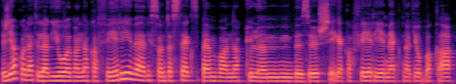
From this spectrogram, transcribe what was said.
és gyakorlatilag jól vannak a férjével, viszont a szexben vannak különbözőségek, a férjének nagyobbak a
